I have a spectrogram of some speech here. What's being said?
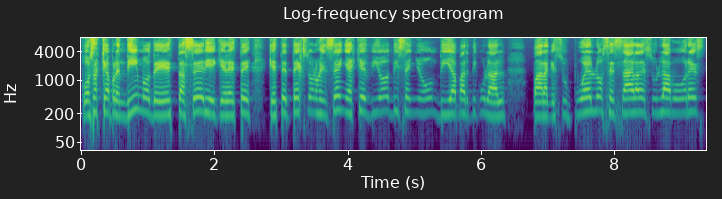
Cosas que aprendimos de esta serie y que este, que este texto nos enseña es que Dios diseñó un día particular para que su pueblo cesara de sus labores,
